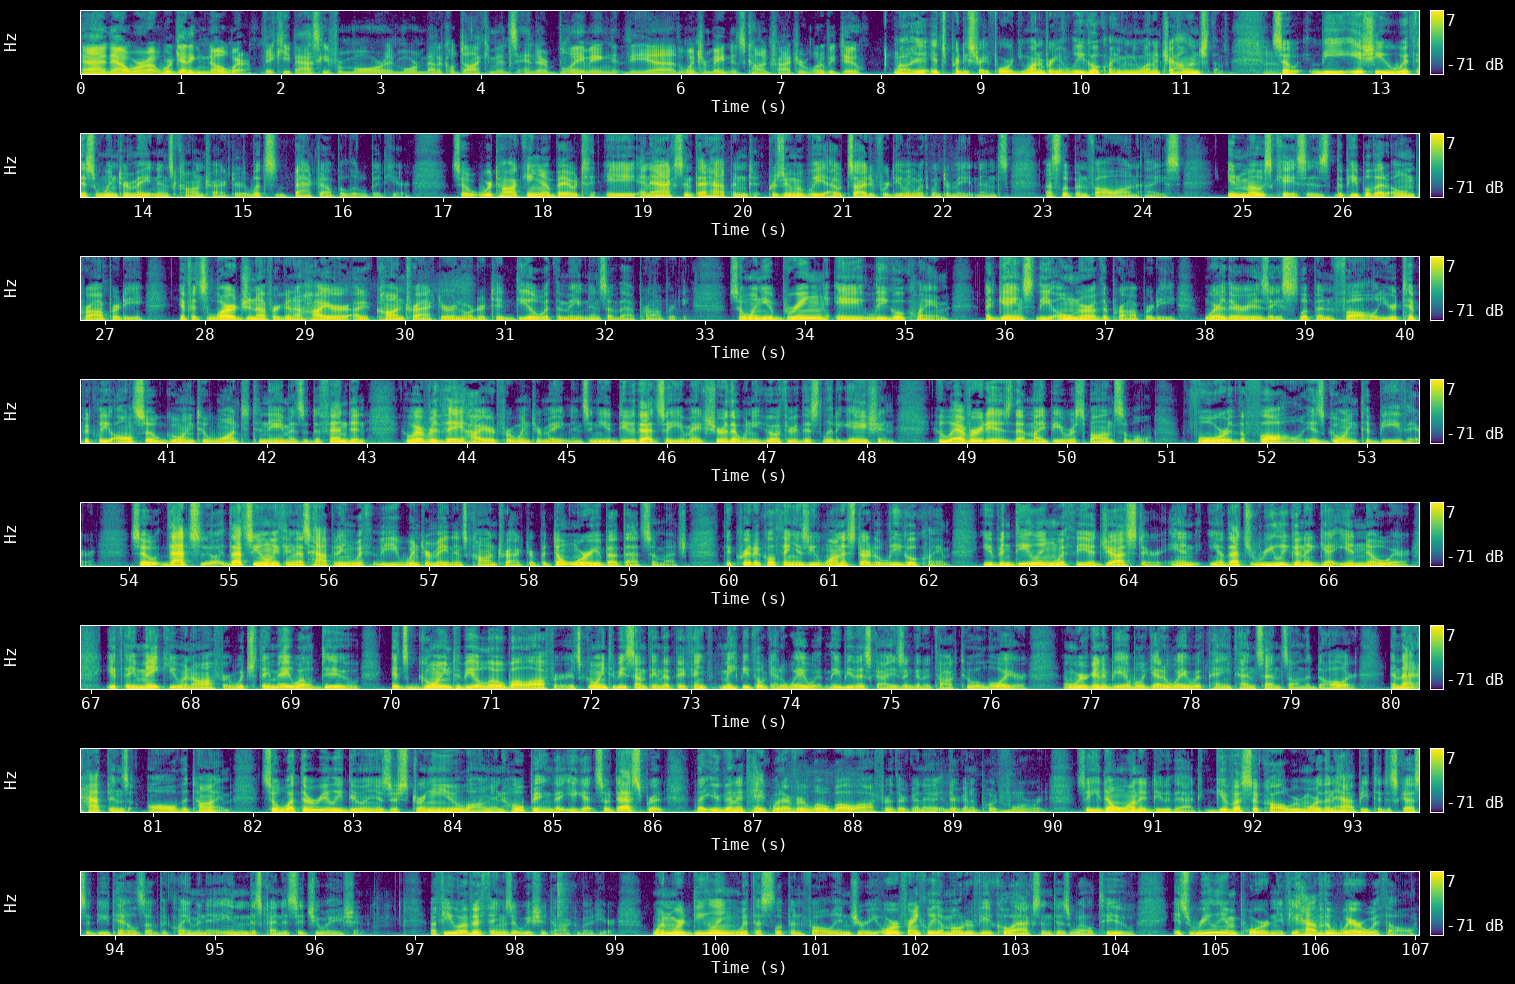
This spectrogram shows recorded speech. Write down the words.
Uh, now we're we're getting nowhere. They keep asking for more and more medical documents, and they're blaming the uh, the winter maintenance contractor. What do we do? Well, it's pretty straightforward. You want to bring a legal claim and you want to challenge them. Yeah. So, the issue with this winter maintenance contractor, let's back up a little bit here. So, we're talking about a an accident that happened presumably outside if we're dealing with winter maintenance, a slip and fall on ice in most cases, the people that own property, if it's large enough, are going to hire a contractor in order to deal with the maintenance of that property. So when you bring a legal claim against the owner of the property where there is a slip and fall, you're typically also going to want to name as a defendant whoever they hired for winter maintenance. And you do that so you make sure that when you go through this litigation, whoever it is that might be responsible for the fall is going to be there. So that's that's the only thing that's happening with the winter maintenance contractor, but don't worry about that so much. The critical thing is you want to start a legal claim. You've been dealing with the adjuster and you know that's really going to get you nowhere. If they make you an offer, which they may well do, it's going to be a lowball offer. It's going to be something that they think maybe they'll get away with. Maybe this guy isn't going to talk to a lawyer and we're going to be able to get away with paying 10 cents on the dollar. And that happens all the time. So what they're really doing is they're stringing you along and hoping that you get so desperate that you're going to take whatever lowball offer they're going to they're going to put forward. So you don't want to do that. Give us a call. We're more than happy to discuss the details of the claim in, in this kind of situation. A few other things that we should talk about here. When we're dealing with a slip and fall injury, or frankly a motor vehicle accident as well too, it's really important if you have the wherewithal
